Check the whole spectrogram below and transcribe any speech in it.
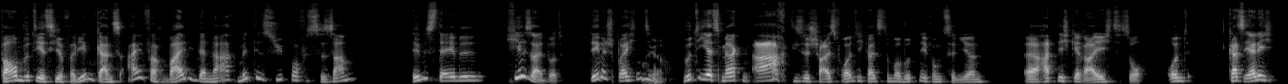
warum wird die jetzt hier verlieren? Ganz einfach, weil die danach mit den Street Profits zusammen im Stable hier sein wird. Dementsprechend Oh ja. wird die jetzt merken, ach, diese scheiß Freundlichkeitsnummer wird nicht funktionieren, äh, hat nicht gereicht, so. Und ganz ehrlich,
